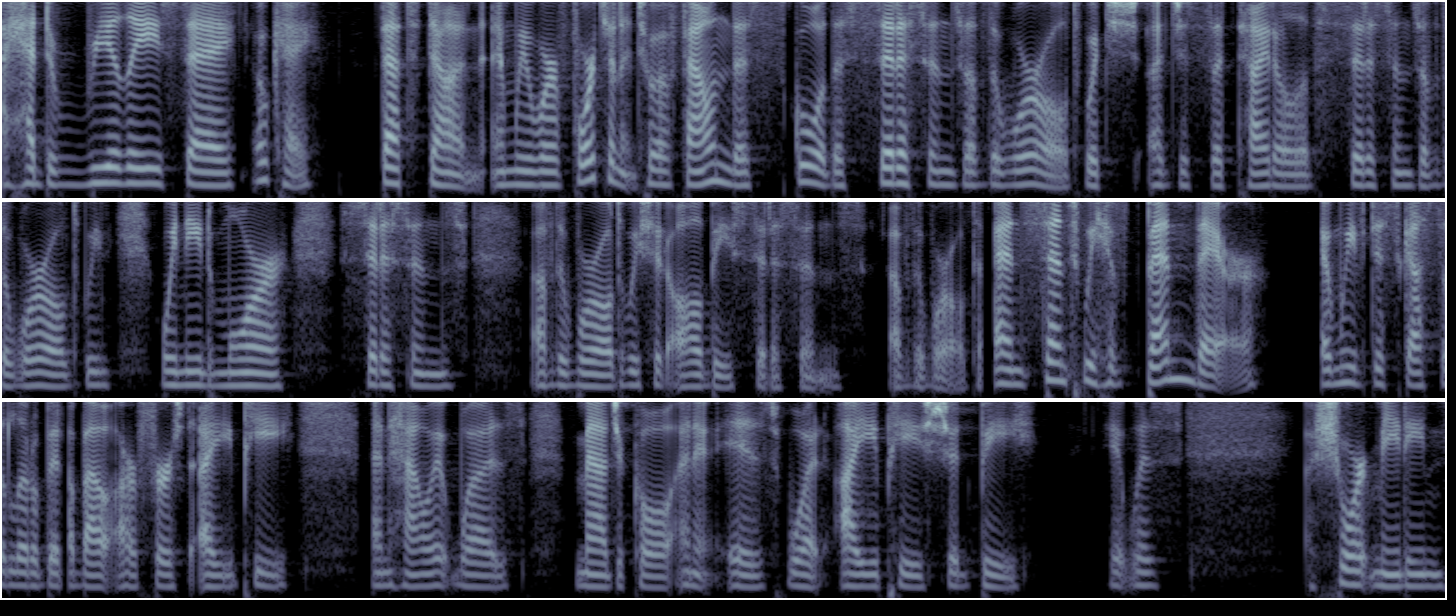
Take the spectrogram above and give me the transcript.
I had to really say, okay, that's done. And we were fortunate to have found this school, the Citizens of the World, which uh, just the title of Citizens of the World. We we need more citizens of the world. We should all be citizens of the world. And since we have been there, and we've discussed a little bit about our first IEP and how it was magical and it is what IEPs should be. It was a short meeting.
